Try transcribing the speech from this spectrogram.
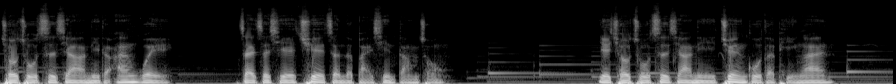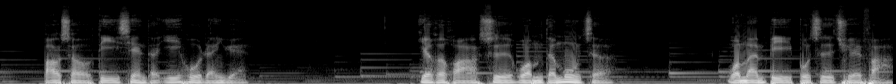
求主赐下你的安慰，在这些确诊的百姓当中。也求主赐下你眷顾的平安，保守第一线的医护人员。耶和华是我们的牧者，我们必不致缺乏。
